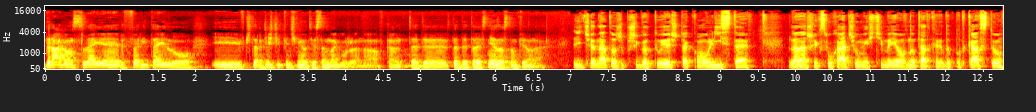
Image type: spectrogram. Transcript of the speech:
Dragon Slayer, Fairy Tailu i w 45 minut jestem na górze, no wtedy, wtedy to jest niezastąpione. Liczę na to, że przygotujesz taką listę dla naszych słuchaczy, umieścimy ją w notatkach do podcastu.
